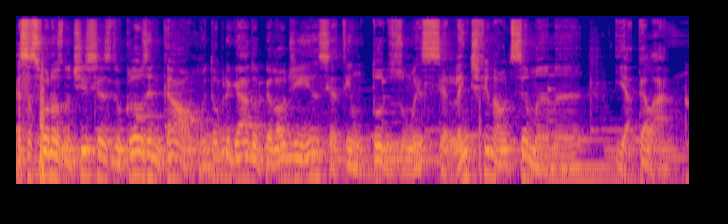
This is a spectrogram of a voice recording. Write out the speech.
Essas foram as notícias do Close and Call. Muito obrigado pela audiência. Tenham todos um excelente final de semana e até lá.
